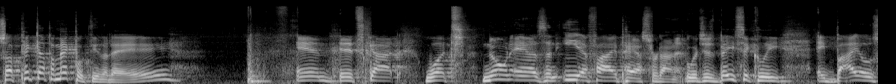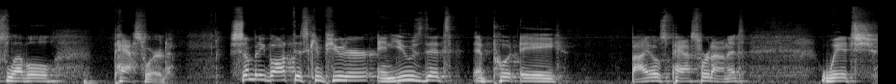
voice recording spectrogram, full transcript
So I picked up a MacBook the other day and it's got what's known as an EFI password on it, which is basically a BIOS level password. Somebody bought this computer and used it and put a BIOS password on it, which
